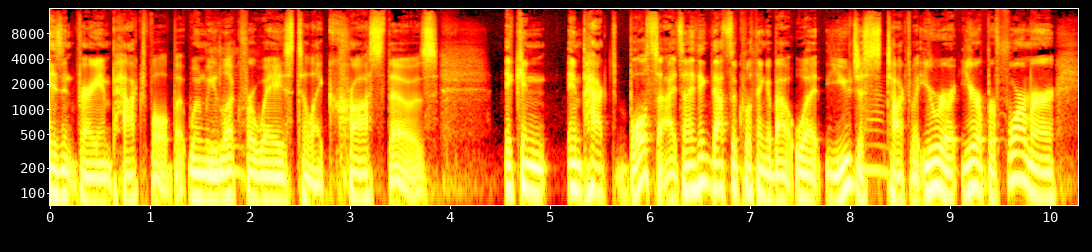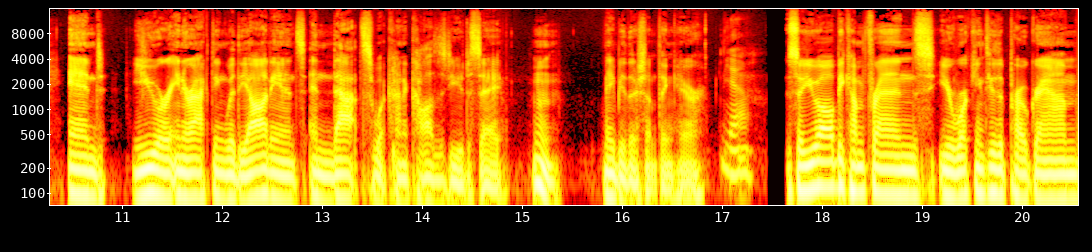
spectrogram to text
isn't very impactful. But when we look for ways to like cross those, it can impact both sides. And I think that's the cool thing about what you just talked about. You were you're a performer and you are interacting with the audience, and that's what kind of causes you to say, hmm, maybe there's something here Yeah. so you all become friends you're working through the program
